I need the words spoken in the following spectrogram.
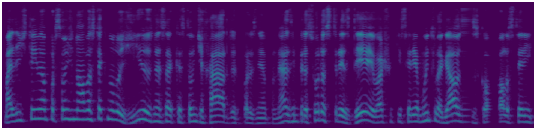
mas a gente tem uma porção de novas tecnologias nessa questão de hardware, por exemplo. Né? As impressoras 3D, eu acho que seria muito legal as escolas terem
